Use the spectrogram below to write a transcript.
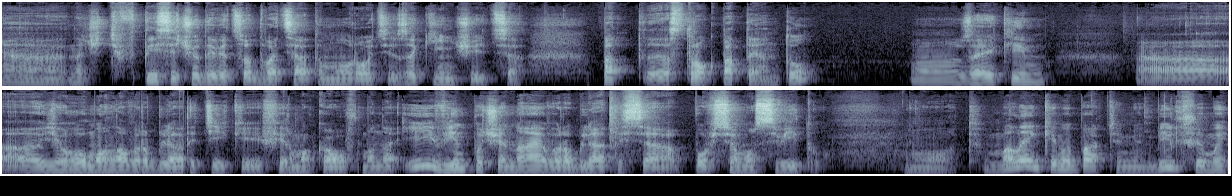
Е, Значить, в 1920 році закінчується е, строк патенту, е, за яким е, його могла виробляти тільки фірма Кауфмана, і він починає вироблятися по всьому світу. От. Маленькими партіями, більшими.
